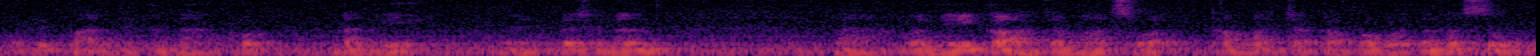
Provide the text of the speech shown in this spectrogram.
ผลนิพพานในอนาคตนั่นเองนะเพราะฉะนั้นวันนี้ก็จะมาสวดธรรมจักรปวัตนสูตร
